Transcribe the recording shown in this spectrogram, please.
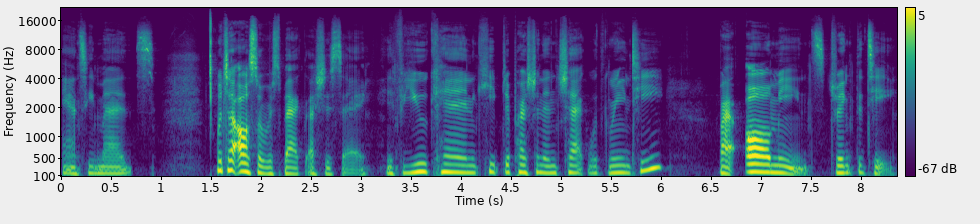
anti meds, which I also respect. I should say, if you can keep depression in check with green tea, by all means, drink the tea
